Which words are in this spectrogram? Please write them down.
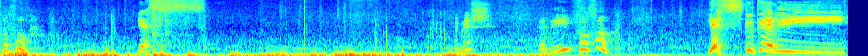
go through. Yes. Finish. Ready, go through. Yes, good girlie.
